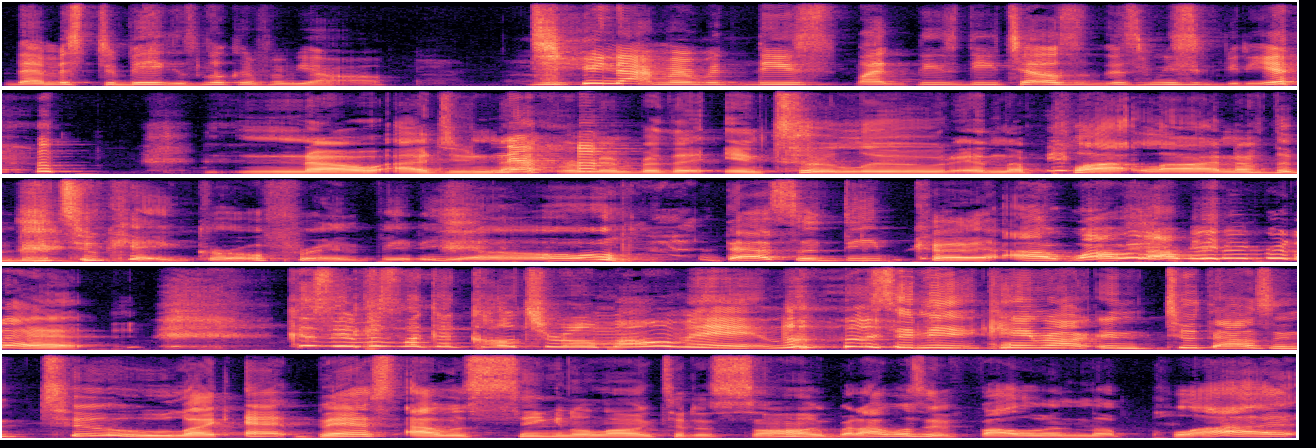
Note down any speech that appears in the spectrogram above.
that Mr. Big is looking for y'all. Do you not remember these like these details of this music video? No, I do not No. remember the interlude and the plot line of the B2K girlfriend video. That's a deep cut. I, why would I remember that? Because it was like a cultural moment. Sydney, it came out in 2002. Like, at best, I was singing along to the song, but I wasn't following the plot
